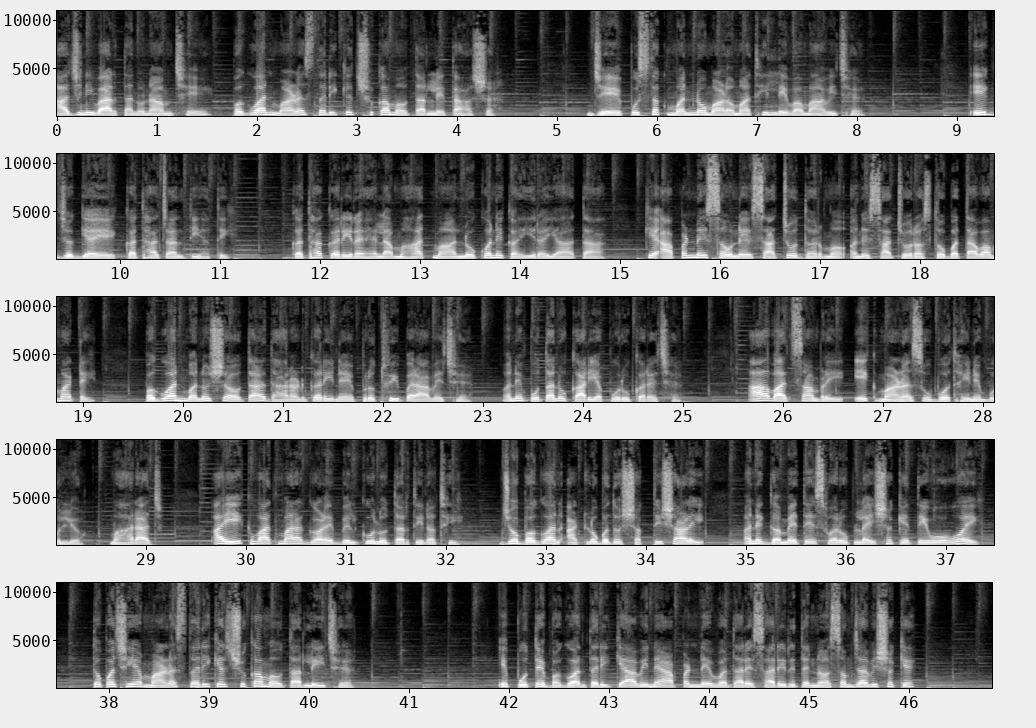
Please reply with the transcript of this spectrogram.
આજની વાર્તાનું નામ છે, ભગવાન માણસ તરીકે જ શું કામ અવતાર લેતા હશે? જે પુસ્તક મનનો માળોમાંથી લેવામાં આવી છે. એક જગ્યાએ કથા ચાલતી હતી. કથા કરી રહેલા મહાત્મા લોકોને કહી રહ્યા હતા કે આપણને સૌને સાચો ધર્મ અને સાચો રસ્તો બતાવવા માટે ભગવાન મનુષ્ય અવતાર ધારણ કરીને પૃથ્વી પર આવે છે અને પોતાનું કાર્ય પૂરું કરે છે. આ વાત સાંભળી એક માણસ ઊભો થઈને બોલ્યો, મહારાજ આ એક વાત મારા ગળે બિલકુલ ઉતરતી નથી. જો ભગવાન આટલો બધો શક્તિશાળી અને ગમે તે સ્વરૂપ લઈ શકે તેવો હોય, તો પછી એ માણસ તરીકે શું કામ અવતાર લે છે? એ પોતે ભગવાન તરીકે આવીને આપણને વધારે સારી રીતે ન સમજાવી શકે?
